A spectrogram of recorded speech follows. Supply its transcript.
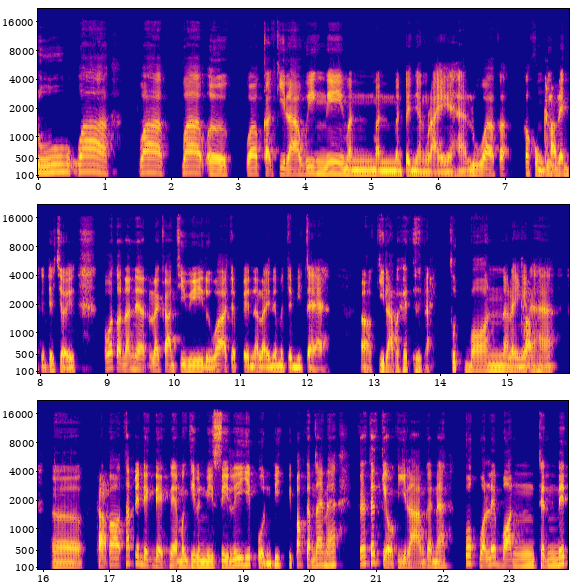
รู้ว่าว่าว่าเออว่ากีฬาวิ่งนี่มันมันมันเป็นอย่างไรไงฮะ รู้ว่าก็ก็คงวิ่ครังบเล่นกันเฉยๆ เพราะว่าตอนนั้นเนี่ยรายการทีวี หรือว่าอาจจะเป็นอะไรเนี่ยมันจะมีแต่เอ่อกีฬาประเภทอื่นอะฟุตบอลอะไรอย่างเงี้ยนะฮะ เออครับก็ถ้าเป็นเด็กๆเนี่ยบางทีมันมีซีรีส์ญี่ปุ่น พี่พี่ป๊อกจำได้ไหมก็จะเกี่ยวกับกีฬาเหมือนกันนะ พวกวอลเลย์บอลเทนนิส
